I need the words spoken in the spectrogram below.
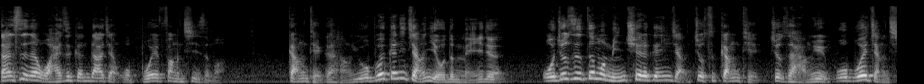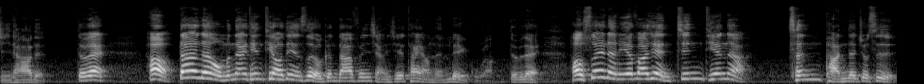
但是呢，我还是跟大家讲，我不会放弃什么钢铁跟航运，我不会跟你讲有的没的，我就是这么明确的跟你讲，就是钢铁，就是航运，我不会讲其他的，对不对？好，当然呢，我们那一天跳电的时候有跟大家分享一些太阳能类股了，对不对？好，所以呢，你会发现今天呢，撑盘的就是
